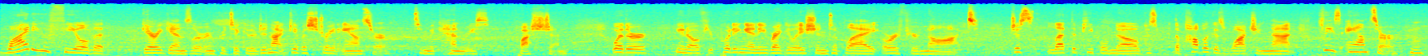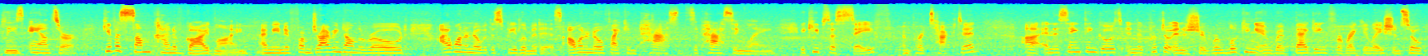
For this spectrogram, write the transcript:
why do you feel that Gary Gensler in particular did not give a straight answer to McHenry's question? Whether, you know, if you're putting any regulation to play or if you're not just let the people know because the public is watching that. Please answer. Mm-hmm. Please answer. Give us some kind of guideline. I mean, if I'm driving down the road, I want to know what the speed limit is. I want to know if I can pass. It's a passing lane. It keeps us safe and protected. Uh, and the same thing goes in the crypto industry. We're looking and we're begging for regulation. So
